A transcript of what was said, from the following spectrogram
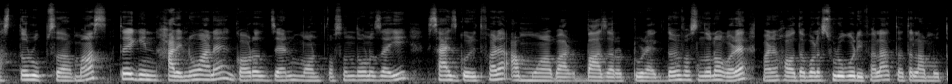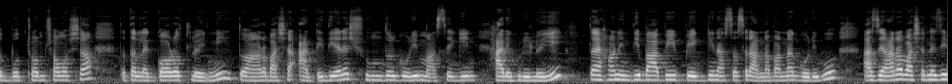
আস্ত রূপসা মাছ। তো এগিন হারিনো আনে গরজ যেন মন পছন্দ অনুযায়ী সাইজ গড়িত ফারে আম্মু আবার বাজারত টুর একদমই পছন্দ নকরে মানে হদা বলে শুরু করি ফেলা তাতে আম্মু তো প্রথম সমস্যা। তাতে গরত লইনি তো আর বাসার আটি দিয়ে সুন্দর গড়ি মাছে গিন হাড়ি হুড়ি লই তো এখন ইন্দি ভাবি বেগ গিন আস্তে আস্তে রান্না বান্না করিব আজ আর বাসার যে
